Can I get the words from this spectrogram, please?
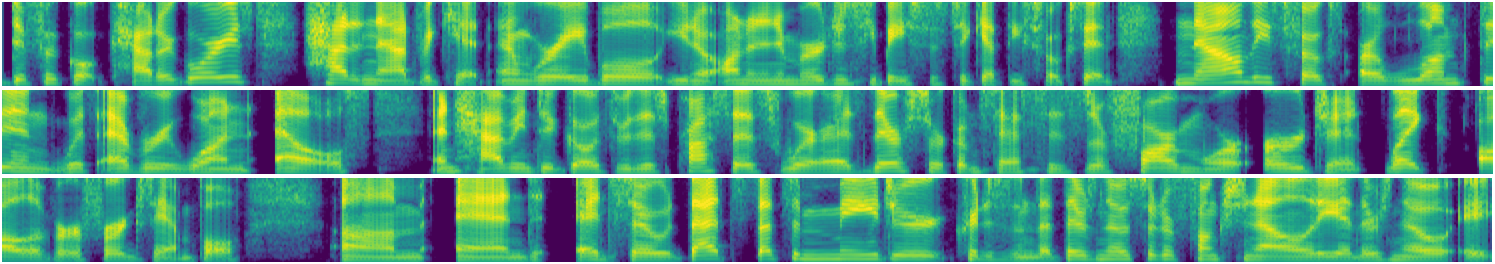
difficult categories had an advocate and were able, you know, on an emergency basis to get these folks in. Now these folks are lumped in with everyone else and having to go through this process, whereas their circumstances are far more urgent, like Oliver, for example. Um, and and so that's that's a major criticism that there's no sort of functionality and there's no a-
